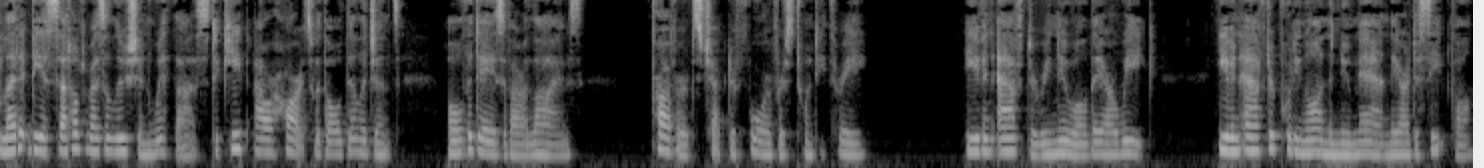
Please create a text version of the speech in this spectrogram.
let it be a settled resolution with us to keep our hearts with all diligence, all the days of our lives. (Prov. iv. 23.) Even after renewal they are weak. Even after putting on the new man they are deceitful.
